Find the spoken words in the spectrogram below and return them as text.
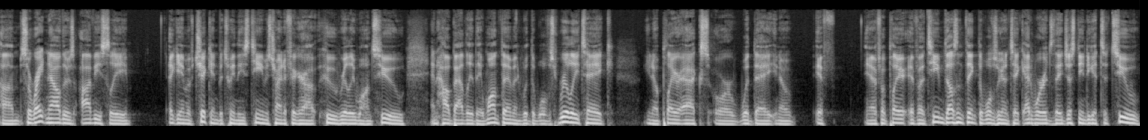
Um, so right now, there's obviously a game of chicken between these teams trying to figure out who really wants who and how badly they want them. And would the Wolves really take, you know, player X or would they, you know, if if a player, if a team doesn't think the Wolves are going to take Edwards, they just need to get to two,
